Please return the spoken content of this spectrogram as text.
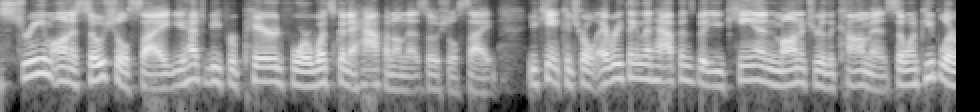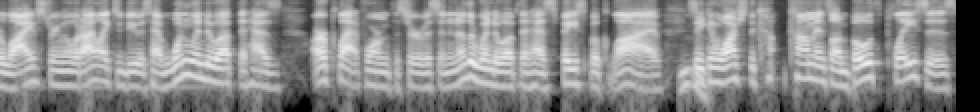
stream on a social site, you have to be prepared for what's going to happen on that social site. You can't control everything that happens, but you can monitor the comments. So when people are live streaming, what I like to do is have one window up that has our platform, the service, and another window up that has Facebook Live. Mm-hmm. So you mm. can watch the co- comments on both places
